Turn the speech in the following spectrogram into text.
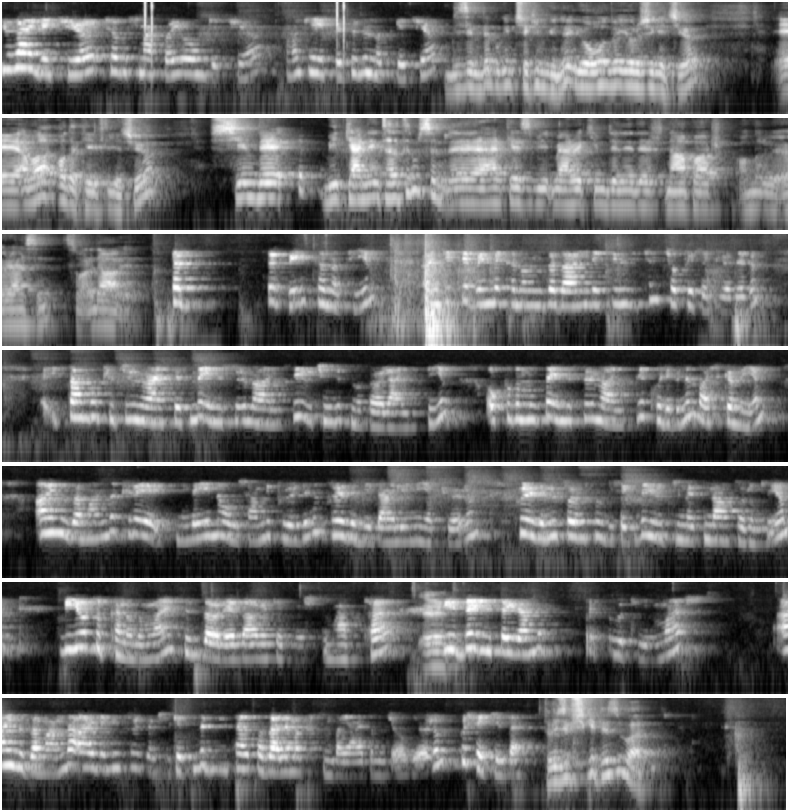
Güzel geçiyor. Çalışmakla yoğun geçiyor. Ama keyifli. Sizin nasıl geçiyor? Bizim de bugün çekim günü yoğun ve yorucu geçiyor. Ee, ama o da keyifli geçiyor. Şimdi bir kendini tanıtır mısın? Ee, herkes bir Merve kimdir, nedir, ne yapar onları bir öğrensin. Sonra devam edelim. Tabii, tabii tanıtayım. Öncelikle beni de kanalınıza dahil ettiğiniz için çok teşekkür ederim. İstanbul Kültür Üniversitesi'nde Endüstri Mühendisliği 3. sınıf öğrencisiyim. Okulumuzda Endüstri Mühendisliği Kulübü'nün başkanıyım. Aynı zamanda CREA isminde yeni oluşan bir projenin proje liderliğini yapıyorum. Projenin sorumsuz bir şekilde yürütülmesinden sorumluyum. Bir YouTube kanalım var. Sizi de oraya davet etmiştim hatta. Evet. Bir de Instagram'da butiğim var. Aynı zamanda ailemin turizm şirketinde dijital pazarlama kısmında yardımcı oluyorum. Bu şekilde. Turizm şirketiniz mi var?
